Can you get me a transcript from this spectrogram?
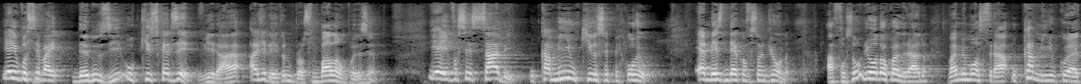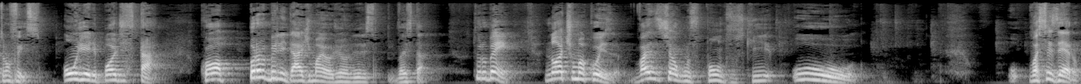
E aí você vai deduzir o que isso quer dizer, virar à direita no próximo balão, por exemplo. E aí você sabe o caminho que você percorreu. É a mesma ideia com a função de onda. A função de onda ao quadrado vai me mostrar o caminho que o elétron fez, onde ele pode estar, qual a probabilidade maior de onde ele vai estar. Tudo bem, note uma coisa, vai existir alguns pontos que o vai ser zero.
